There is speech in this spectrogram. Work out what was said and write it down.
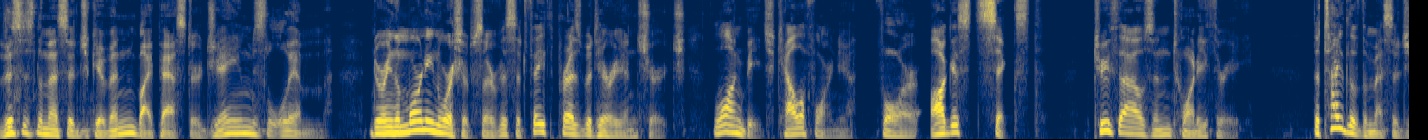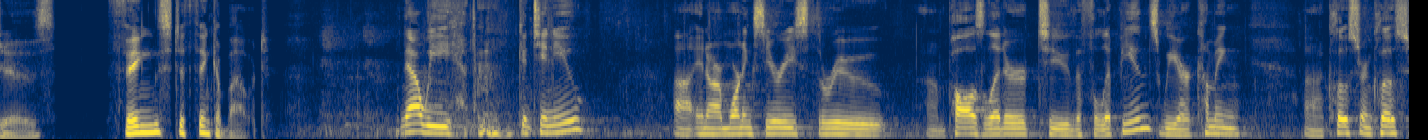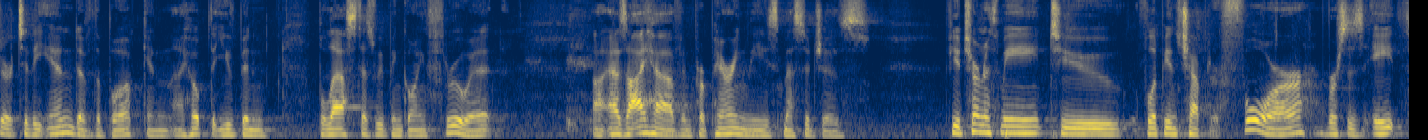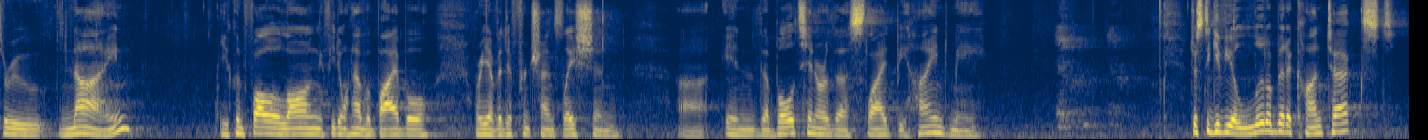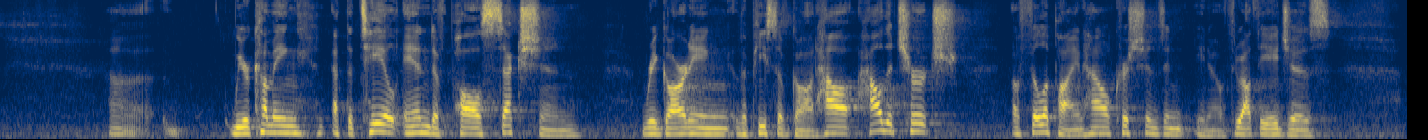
This is the message given by Pastor James Lim during the morning worship service at Faith Presbyterian Church, Long Beach, California, for August 6th, 2023. The title of the message is Things to Think About. Now we continue uh, in our morning series through um, Paul's letter to the Philippians. We are coming uh, closer and closer to the end of the book, and I hope that you've been blessed as we've been going through it, uh, as I have in preparing these messages. If you turn with me to Philippians chapter 4, verses 8 through 9, you can follow along if you don't have a Bible or you have a different translation uh, in the bulletin or the slide behind me. Just to give you a little bit of context, uh, we are coming at the tail end of Paul's section regarding the peace of God, how, how the church of Philippi and how Christians in, you know, throughout the ages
